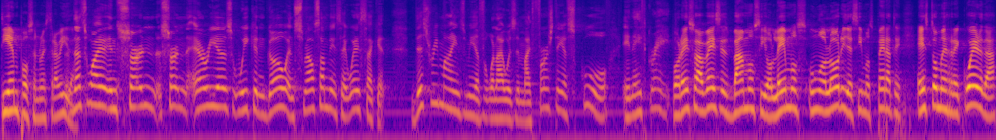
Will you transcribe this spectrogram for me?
tiempos en nuestra vida. That's why in certain certain areas we can go and smell something and say, wait a second, this reminds me of when I was in my first day of school in eighth grade. Por eso a veces vamos y olemos un olor y decimos, espérate, esto me recuerda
